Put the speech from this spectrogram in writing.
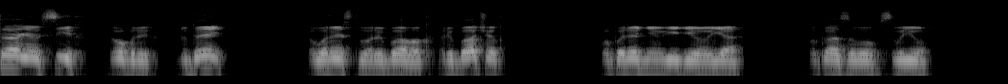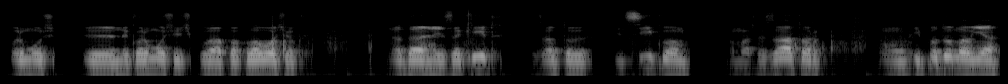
Вітаю всіх добрих людей, товариство рибалок рибачок. В попередньому відео я показував свою кормуш... е, не кормушечку, а поплавочок на дальній закид з автопідсіком, амортизатор. І подумав я,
